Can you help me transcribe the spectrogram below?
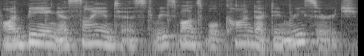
On Being a Scientist Responsible Conduct in Research,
